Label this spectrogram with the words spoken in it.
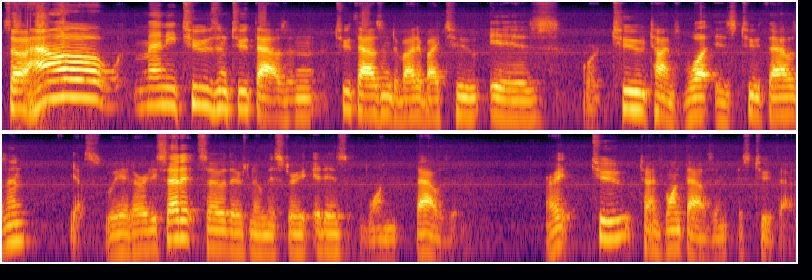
So how many 2's in 2,000? 2,000 divided by 2 is, or 2 times what is 2,000? Yes, we had already said it, so there's no mystery. It is 1,000. Right? 2 times 1,000 is 2,000.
